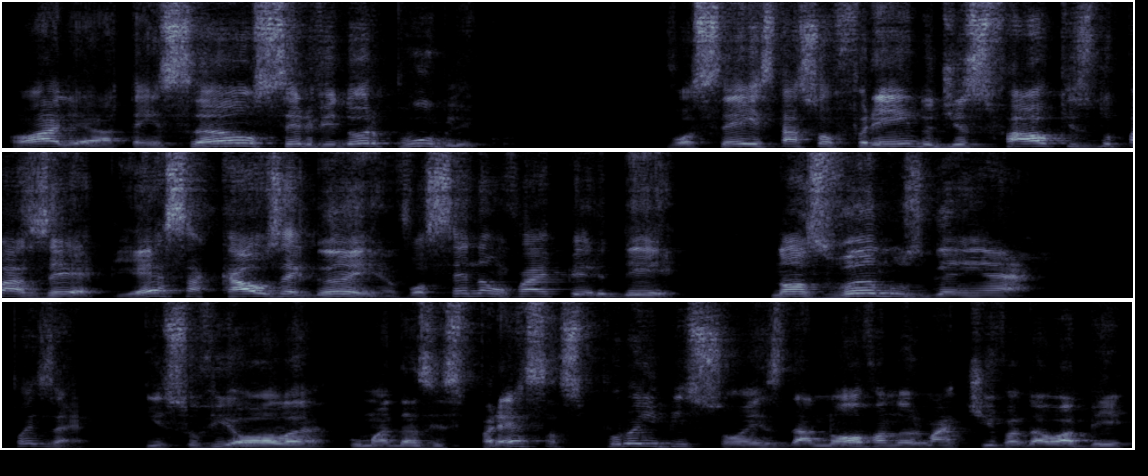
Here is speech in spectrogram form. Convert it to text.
Olha, atenção, servidor público. Você está sofrendo desfalques do PASEP. Essa causa é ganha. Você não vai perder. Nós vamos ganhar. Pois é, isso viola uma das expressas proibições da nova normativa da OAB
